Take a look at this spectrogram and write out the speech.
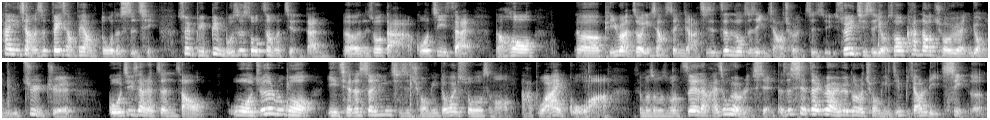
它影响的是非常非常多的事情，所以并并不是说这么简单。呃，你说打国际赛，然后呃疲软之后影响生涯，其实真的都只是影响到球员自己。所以其实有时候看到球员勇于拒绝国际赛的征召，我觉得如果以前的声音，其实球迷都会说什么啊不爱国啊，什么什么什么之类的，还是会有人嫌。可是现在越来越多的球迷已经比较理性了，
